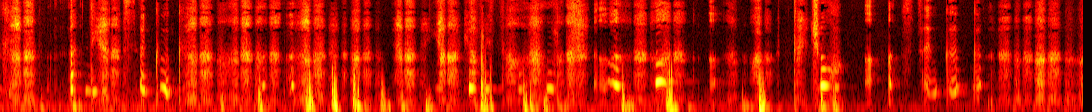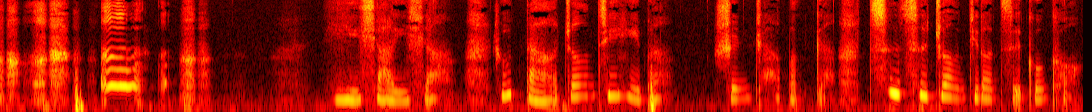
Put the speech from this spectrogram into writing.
哥，三弟，三哥哥，要要被操烂了！太重，三哥哥，一下一下如打桩机一般，深插猛干，次次撞击到子宫口。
